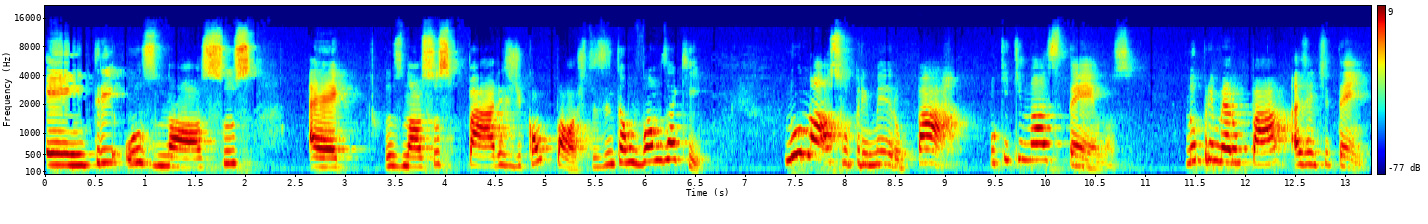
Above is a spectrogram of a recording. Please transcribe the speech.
entre os nossos, é, os nossos pares de compostos. Então, vamos aqui. No nosso primeiro par, o que, que nós temos? No primeiro par, a gente tem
